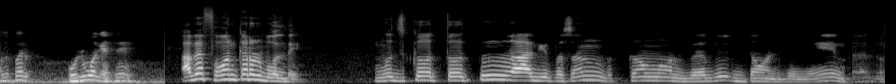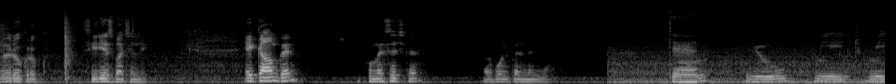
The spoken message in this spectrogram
अबे पर बोलूँगा कैसे? अबे फ़ोन कर और बोल दे। मुझको तो तू आगे पसंद। Come on baby don't be mean अबे रुक रुक। सीरियस बात चल रही एक काम कर उसको मैसेज कर और बोल कल मिलना। है can you meet me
